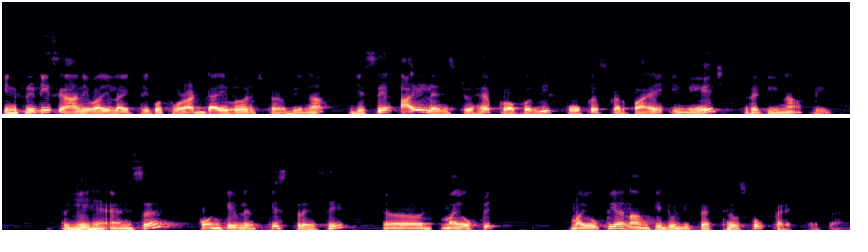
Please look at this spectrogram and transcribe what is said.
इंफिनिटी से आने वाली लाइट को थोड़ा डाइवर्ज कर देना, जिससे आई लेंस जो है प्रॉपरली फोकस कर पाए इमेज रेटिना पे। तो ये है आंसर कॉन्केव लेंस किस तरह से मायोपिक मायोपिया नाम के जो डिफेक्ट है उसको करेक्ट करता है।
